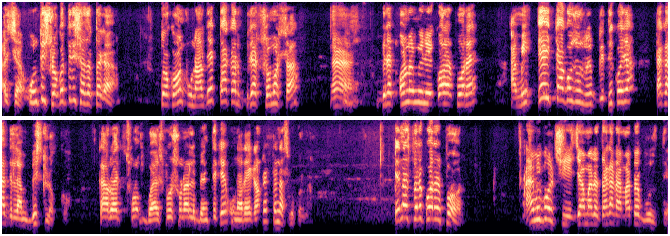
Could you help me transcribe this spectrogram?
আচ্ছা উনত্রিশ লক্ষ তিরিশ হাজার টাকা। তখন উনাদের টাকার বিরাট সমস্যা হ্যাঁ বিরাট অনমিনি করার পরে আমি এই কাগজ বৃদ্ধি কইরা টাকা দিলাম বিশ লক্ষ। কারও এক বয়স্ক সোনালী ব্যাংক থেকে ওনার অ্যাকাউন্টে ট্রান্সফার করলাম। ট্রান্সফার করার পর আমি বলছি যে, আমার জায়গাটা মাপে বুঝতে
